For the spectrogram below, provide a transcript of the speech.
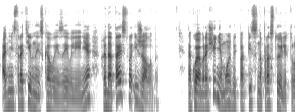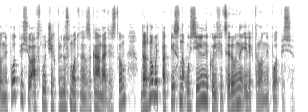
административные исковые заявления, ходатайства и жалобы. Такое обращение может быть подписано простой электронной подписью, а в случаях, предусмотренных законодательством, должно быть подписано усиленной квалифицированной электронной подписью.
